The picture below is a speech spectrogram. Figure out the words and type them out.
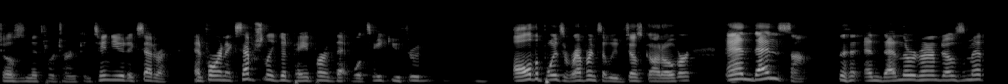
Joseph Smith's Return Continued, etc. And for an exceptionally good paper that will take you through all the points of reference that we've just got over, and then some, and then the return of Joseph Smith,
